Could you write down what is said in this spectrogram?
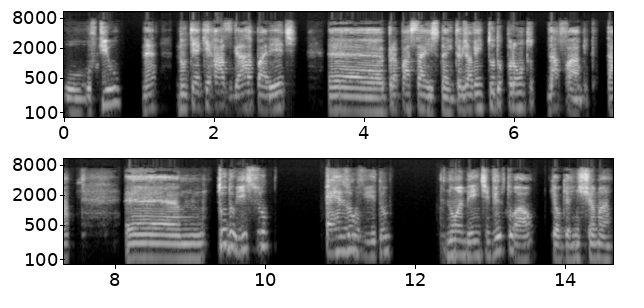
o, o, fio, né? não tenha que rasgar a parede é, para passar isso daí. Então já vem tudo pronto da fábrica. Tá? É, tudo isso é resolvido no ambiente virtual, que é o que a gente chama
